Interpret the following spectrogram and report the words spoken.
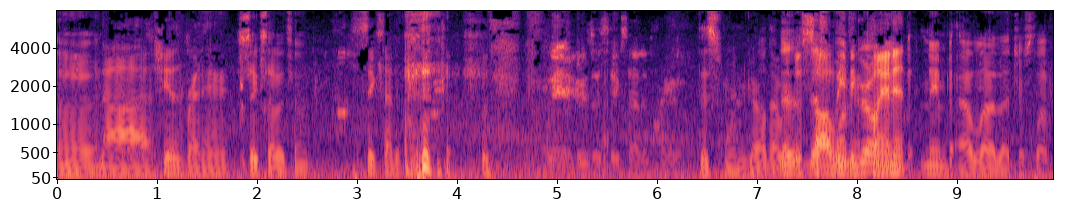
Uh, Nah, she has red hair. six out of ten. Six out of ten. Wait, who's a 6 out of 10? this one girl that we There's just this saw one leaving girl Planet. named, named Ella that just left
